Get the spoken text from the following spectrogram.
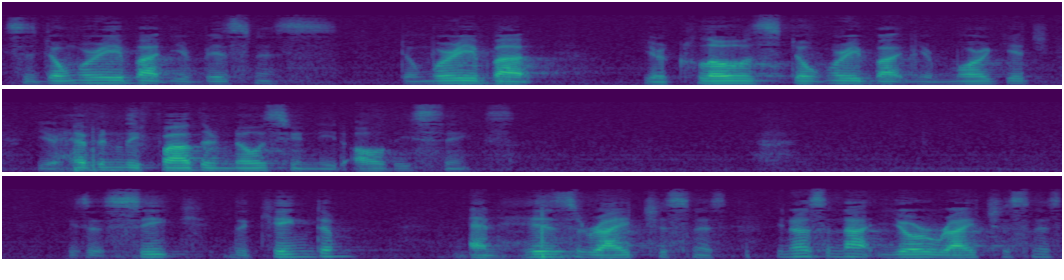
He says, Don't worry about your business. Don't worry about your clothes. Don't worry about your mortgage. Your heavenly Father knows you need all these things. He says, Seek the kingdom and his righteousness. You know, it's not your righteousness,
